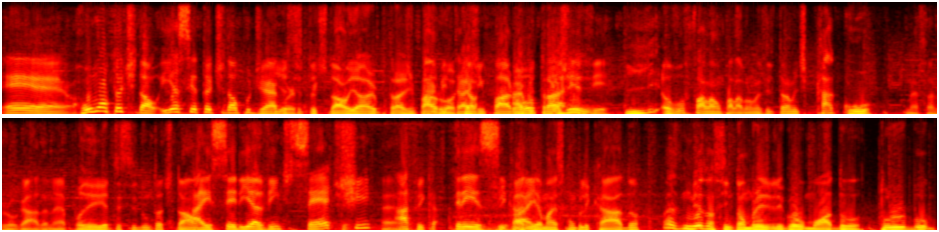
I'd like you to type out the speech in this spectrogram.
é, rumo ao touchdown. Ia ser touchdown pro Jaguars. Ia ser touchdown e a arbitragem parou. A arbitragem parou a arbitragem, Eu vou falar um palavrão, mas literalmente cagou nessa jogada, né? Poderia ter sido um touchdown. Aí seria 27 é, a fica, 13. Ficaria vai. mais complicado. Mas mesmo assim, Tom Brady ligou o modo turbo.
